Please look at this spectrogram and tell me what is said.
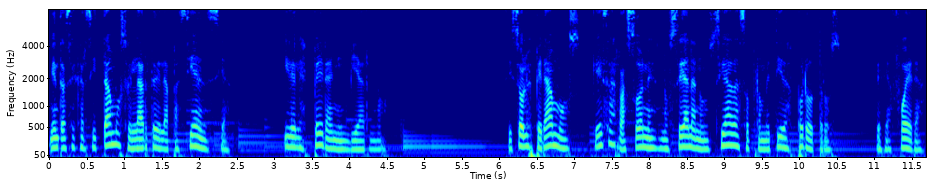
mientras ejercitamos el arte de la paciencia y de la espera en invierno. Si solo esperamos que esas razones nos sean anunciadas o prometidas por otros, desde afuera,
